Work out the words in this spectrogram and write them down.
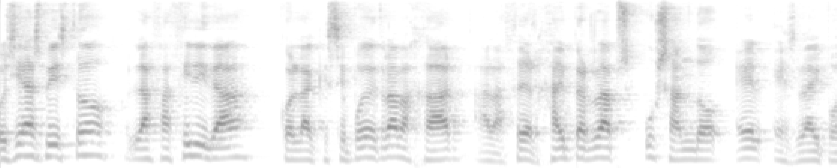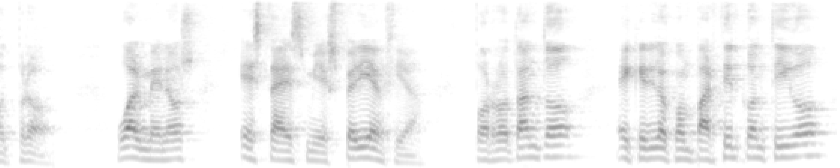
Pues ya has visto la facilidad con la que se puede trabajar al hacer hyperlapse usando el SlidePod Pro. o al menos esta es mi experiencia. Por lo tanto, he querido compartir contigo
